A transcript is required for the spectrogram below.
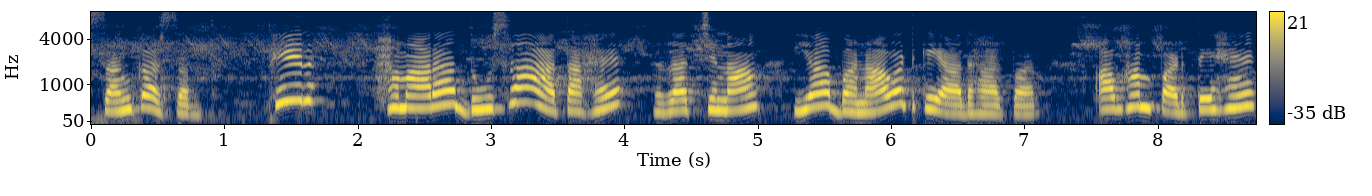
संकर शब्द। फिर हमारा दूसरा आता है रचना या बनावट के आधार पर। अब हम पढ़ते हैं,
